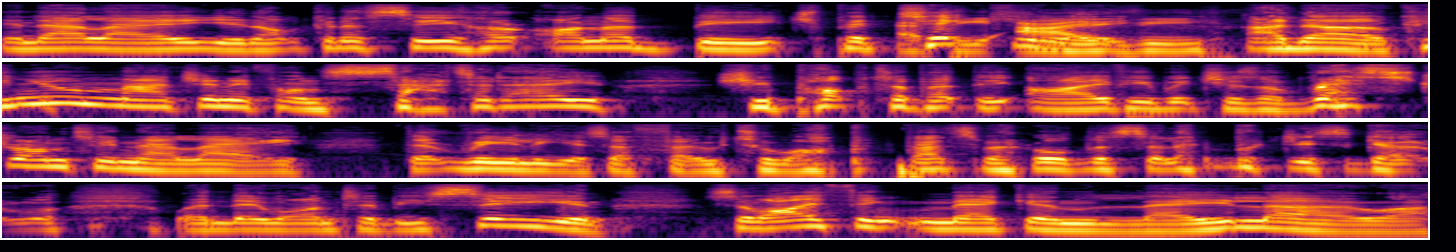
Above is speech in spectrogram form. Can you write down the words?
in LA. You're not going to see her on a beach, particularly. Ivy. I know. Can you imagine if on Saturday she popped up at the Ivy, which is a restaurant in LA that really is a photo op? That's where all the celebrities go when they want to be seen. So I think Meghan lay low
